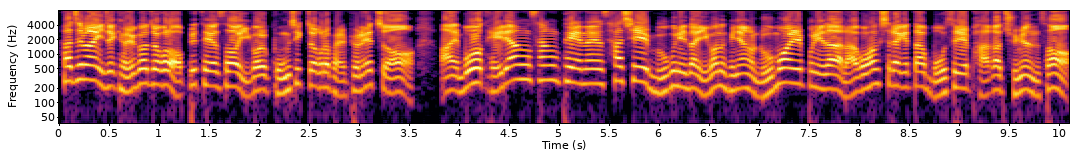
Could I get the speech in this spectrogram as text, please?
하지만 이제 결과적으로 업비트에서 이걸 공식적으로 발표를 했죠. 아, 뭐 대량 상패는 사실 무근이다. 이거는 그냥 루머일 뿐이다. 라고 확실하게 딱 못을 박아주면서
